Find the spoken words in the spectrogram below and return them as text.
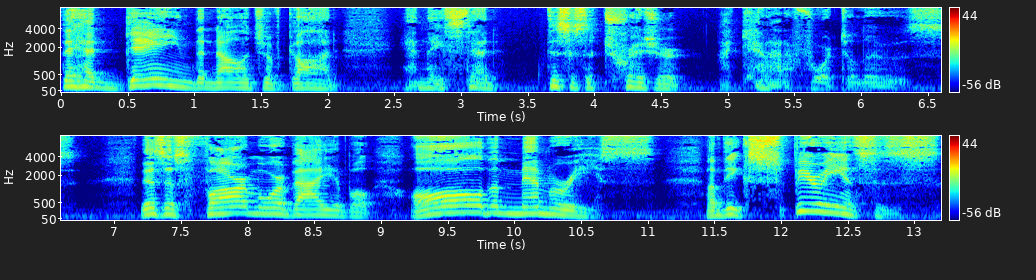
they had gained the knowledge of God. And they said, This is a treasure I cannot afford to lose. This is far more valuable. All the memories of the experiences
